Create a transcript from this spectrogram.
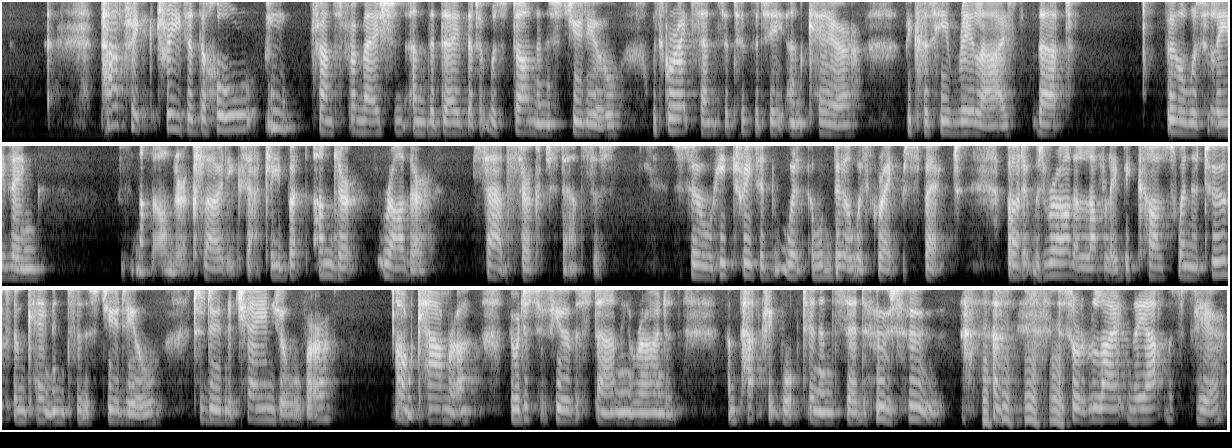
Patrick treated the whole transformation and the day that it was done in the studio with great sensitivity and care because he realized that Bill was leaving not under a cloud exactly, but under rather sad circumstances. So he treated Bill with great respect. But it was rather lovely because when the two of them came into the studio to do the changeover on camera, there were just a few of us standing around, and, and Patrick walked in and said, Who's who? to sort of lighten the atmosphere.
